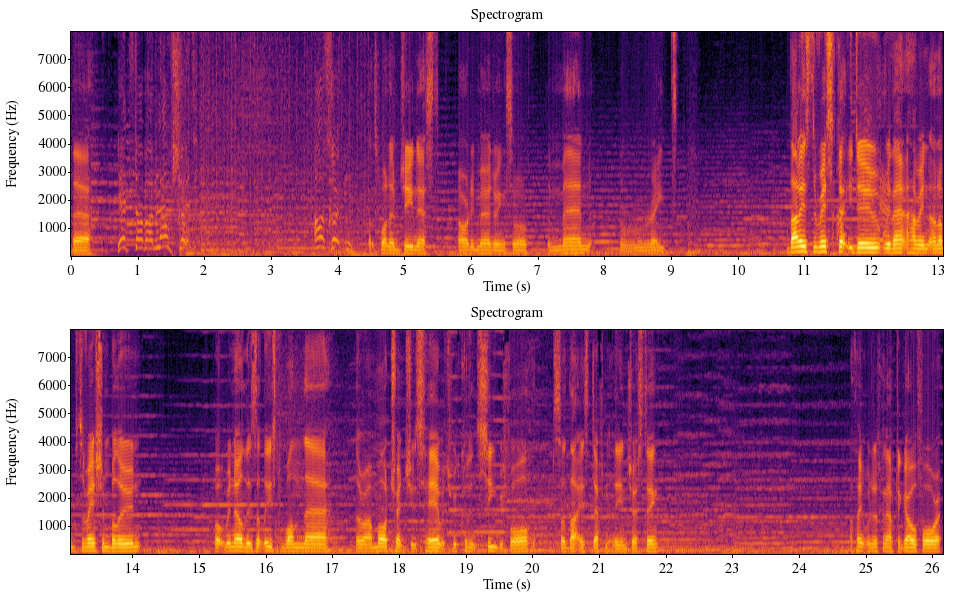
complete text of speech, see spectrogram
There. Jetzt aber im Laufschritt. Ausrücken. That's one MG nest. Already murdering some of the men. Great. That is the risk that you do without having an observation balloon. But we know there's at least one there. There are more trenches here which we couldn't see before. So that is definitely interesting. I think we're just going to have to go for it.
